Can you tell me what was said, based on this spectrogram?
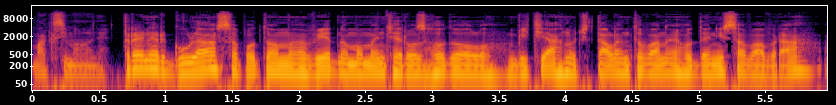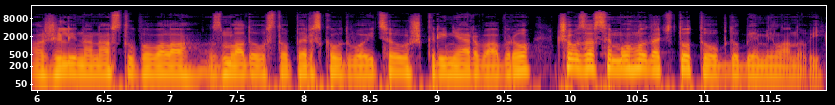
maximálne. Tréner Gula sa potom v jednom momente rozhodol vytiahnuť talentovaného Denisa Vavra a Žilina nastupovala s mladou stoperskou dvojicou Škriňar, Vavro, čo zase mohlo dať toto obdobie Milanovi.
